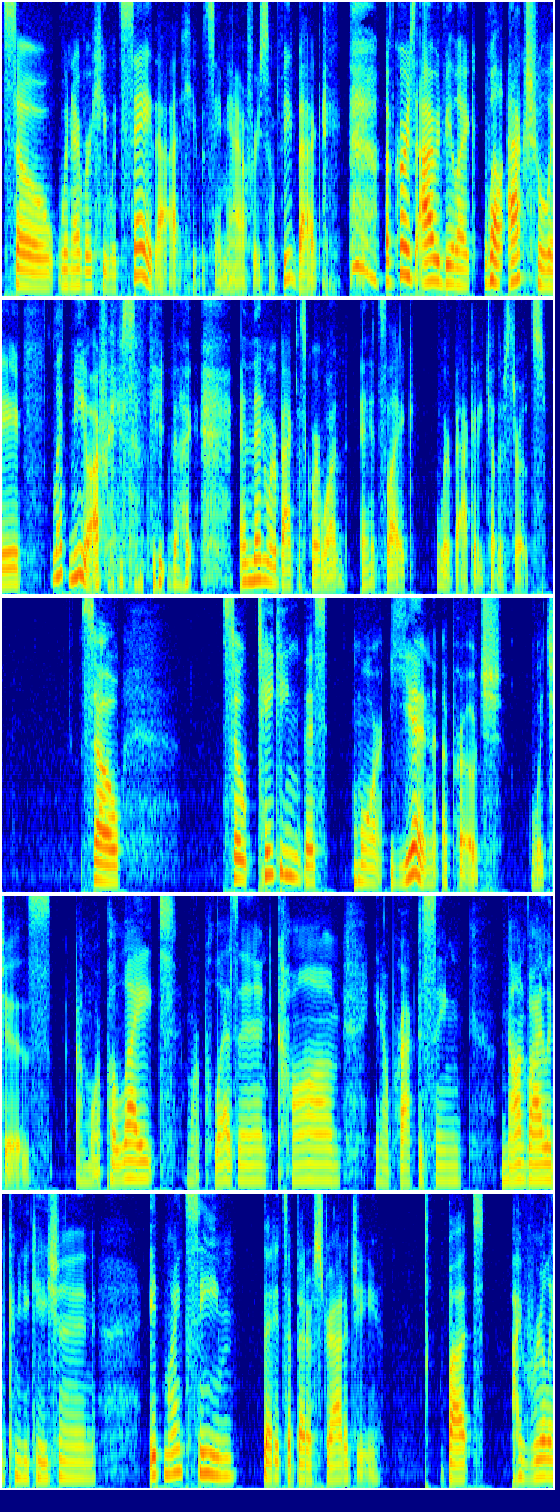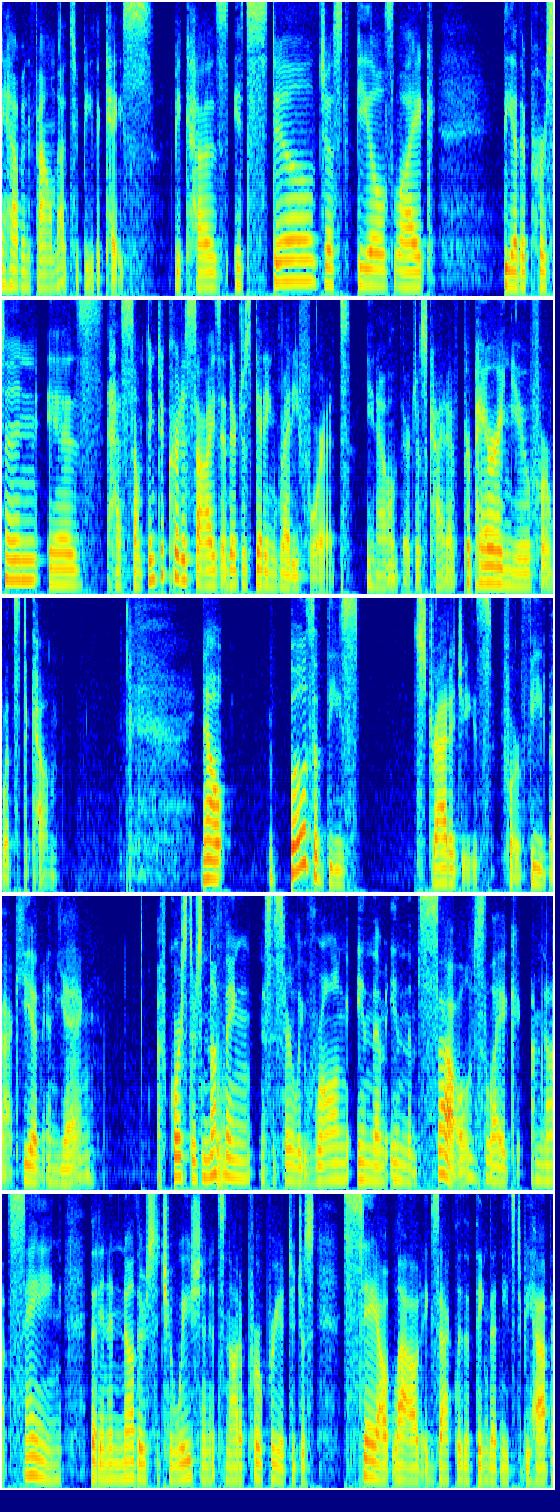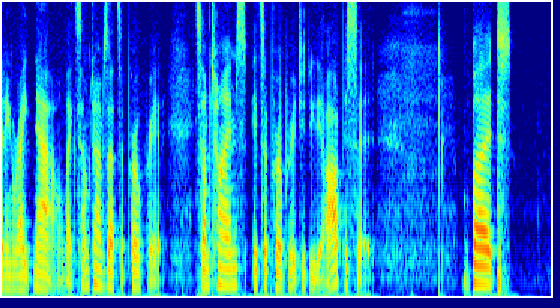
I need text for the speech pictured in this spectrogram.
So whenever he would say that, he would say, May I offer you some feedback? of course, I would be like, Well, actually, let me offer you some feedback. And then we're back to square one. And it's like, we're back at each other's throats. So, so taking this more yin approach, which is a more polite, more pleasant, calm, you know, practicing nonviolent communication, it might seem that it's a better strategy, but I really haven't found that to be the case because it still just feels like the other person is has something to criticize and they're just getting ready for it. You know they're just kind of preparing you for what's to come now both of these strategies for feedback yin and yang of course there's nothing necessarily wrong in them in themselves like i'm not saying that in another situation it's not appropriate to just say out loud exactly the thing that needs to be happening right now. Like sometimes that's appropriate. Sometimes it's appropriate to do the opposite. But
